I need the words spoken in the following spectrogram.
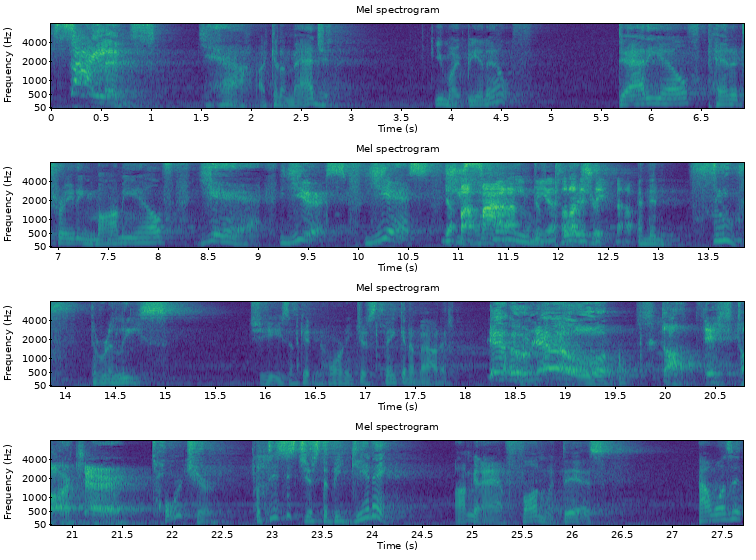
Silence! Yeah, I can imagine. You might be an elf. Daddy elf penetrating mommy elf? Yeah, yes, yes! She screamed of pleasure, and then floof, the release. Jeez, I'm getting horny just thinking about it. No, no! Stop this torture! Torture? But this is just the beginning. I'm gonna have fun with this. How was it?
